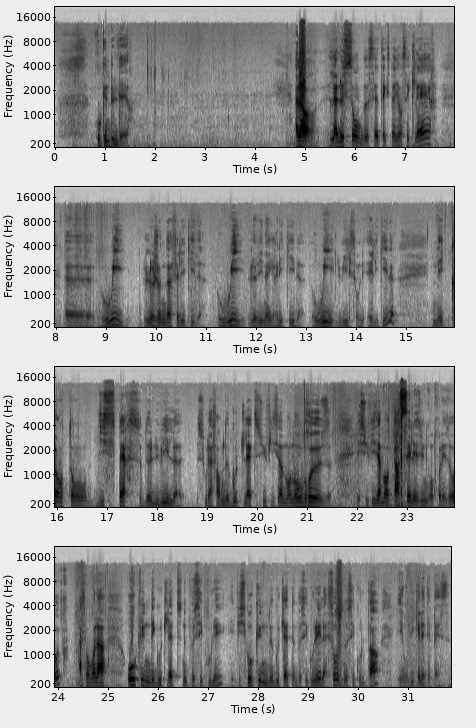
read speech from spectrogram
Aucune bulle d'air. Alors, la leçon de cette expérience est claire. Euh, oui, le jaune d'œuf est liquide. Oui, le vinaigre est liquide. Oui, l'huile est liquide. Mais quand on disperse de l'huile sous la forme de gouttelettes suffisamment nombreuses et suffisamment tassées les unes contre les autres, à ce moment-là, aucune des gouttelettes ne peut s'écouler. Et puisqu'aucune des gouttelettes ne peut s'écouler, la sauce ne s'écoule pas et on dit qu'elle est épaisse.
